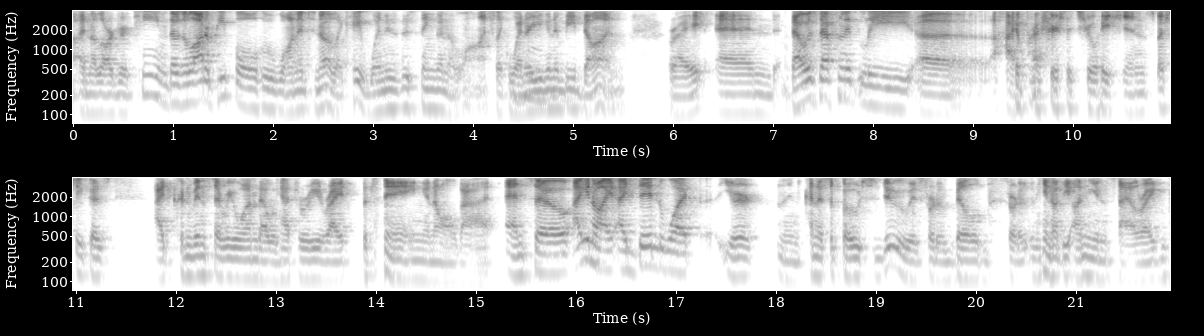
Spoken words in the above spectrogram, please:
and a larger team, there's a lot of people who wanted to know like, hey, when is this thing going to launch? Like when mm-hmm. are you mm-hmm. going to be done? Right. And that was definitely uh, a high pressure situation, especially because I'd convinced everyone that we had to rewrite the thing and all that. And so I, you know, I, I did what you're kind of supposed to do is sort of build sort of, you know, the onion style, right?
